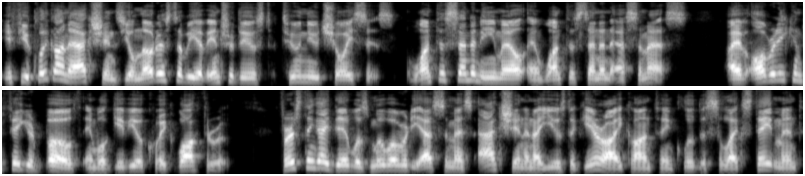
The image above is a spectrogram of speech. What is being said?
If you click on Actions, you'll notice that we have introduced two new choices, one to send an email and one to send an SMS. I have already configured both and will give you a quick walkthrough. First thing I did was move over the SMS action and I used the gear icon to include the select statement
